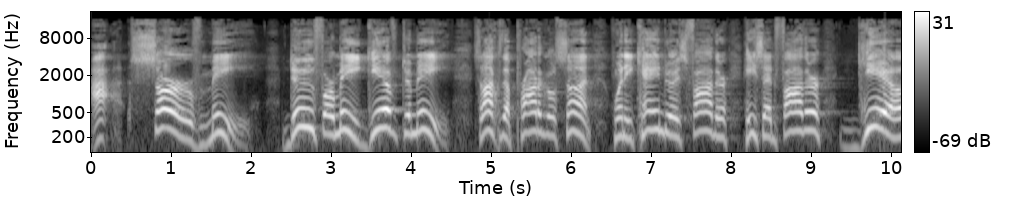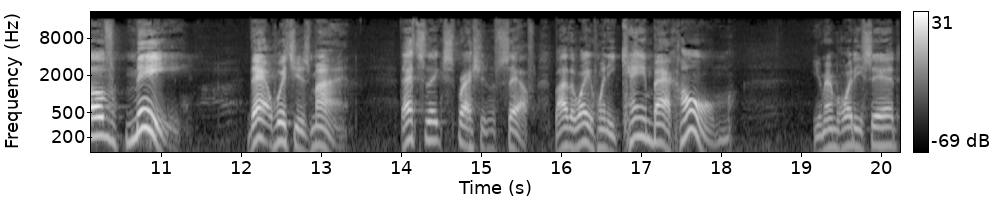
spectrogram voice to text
I serve me, do for me, give to me. It's like the prodigal son. When he came to his father, he said, Father, give me that which is mine. That's the expression of self. By the way, when he came back home, you remember what he said?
